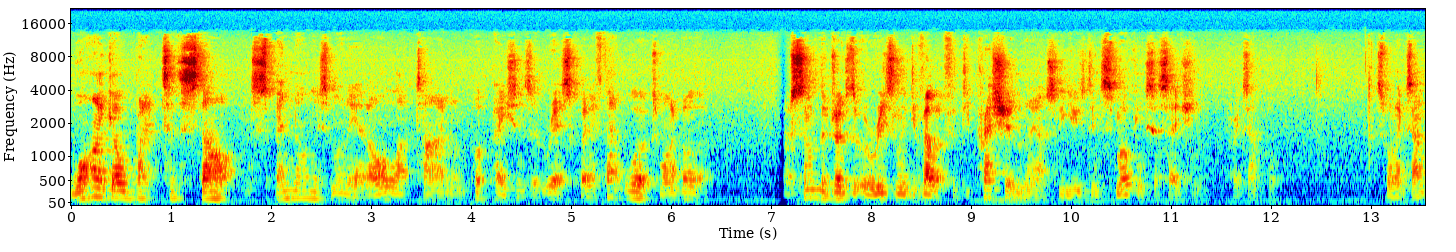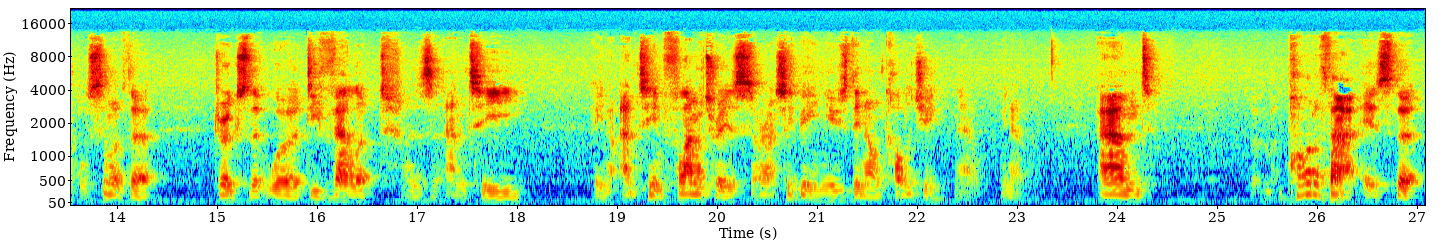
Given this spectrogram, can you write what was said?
Why go back to the start and spend all this money and all that time and put patients at risk when if that works, why bother? Some of the drugs that were recently developed for depression, they actually used in smoking cessation, example. That's one example. Some of the drugs that were developed as anti, you know, anti-inflammatories are actually being used in oncology now. You know, and part of that is that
